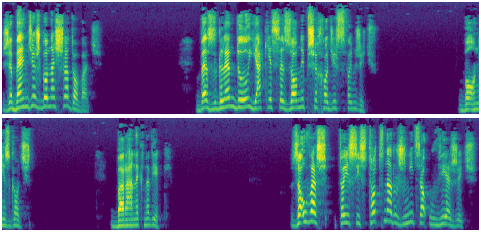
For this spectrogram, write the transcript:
Że będziesz Go naśladować. Bez względu, jakie sezony przechodzisz w swoim życiu. Bo On jest godzin. Baranek na wieki. Zauważ, to jest istotna różnica uwierzyć,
